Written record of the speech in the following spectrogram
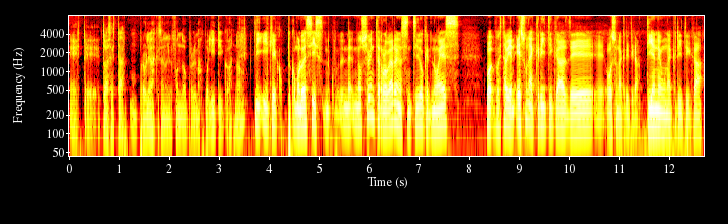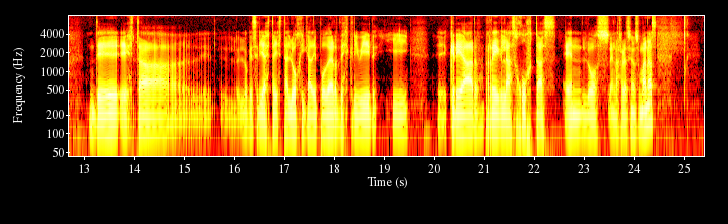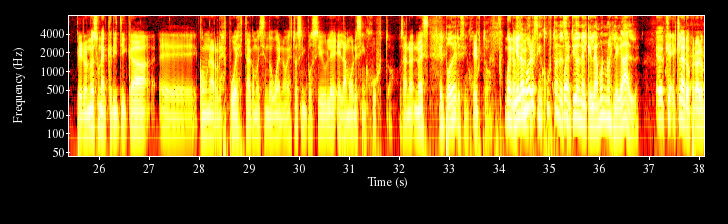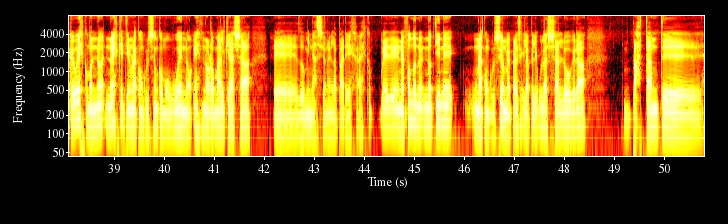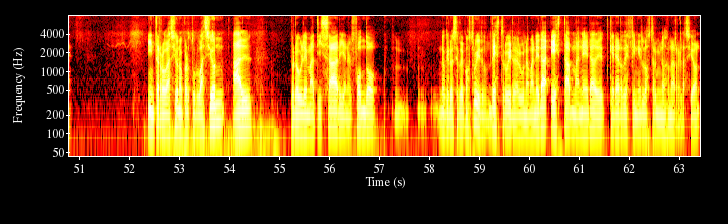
este, todos estos problemas que son en el fondo problemas políticos, ¿no? Y, que, como lo decís, nos lleva a interrogar en el sentido que no es, bueno, pues está bien, es una crítica de, eh, o es una crítica, tiene una crítica de esta, lo que sería esta, esta lógica de poder describir y eh, crear reglas justas en, los, en las relaciones humanas pero no es una crítica eh, con una respuesta como diciendo, bueno, esto es imposible, el amor es injusto. O sea, no, es... El poder es injusto. bueno, y el amor es injusto en el sentido en el que el amor no es legal. Eh, claro, pero lo que voy es como, no, no, es que tiene una conclusión como, bueno, es normal que haya eh, dominación en la pareja. Es, en el fondo no tiene una conclusión. Me parece que la película ya logra bastante interrogación o perturbación al problematizar y en el fondo, mm, no quiero decir deconstruir, destruir de alguna manera esta manera de querer definir los términos de una relación.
